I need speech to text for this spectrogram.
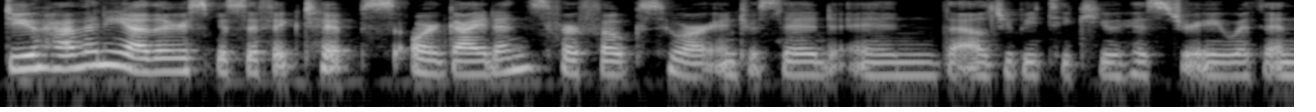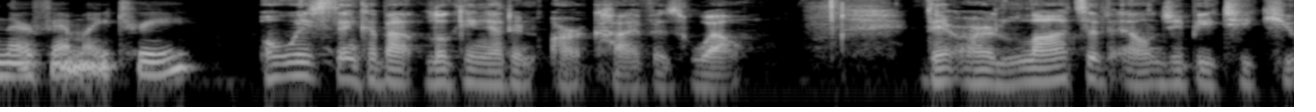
Do you have any other specific tips or guidance for folks who are interested in the LGBTQ history within their family tree? Always think about looking at an archive as well. There are lots of LGBTQ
